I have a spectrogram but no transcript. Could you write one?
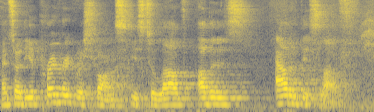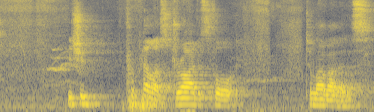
And so the appropriate response is to love others out of this love. It should propel us, drive us forward to love others.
